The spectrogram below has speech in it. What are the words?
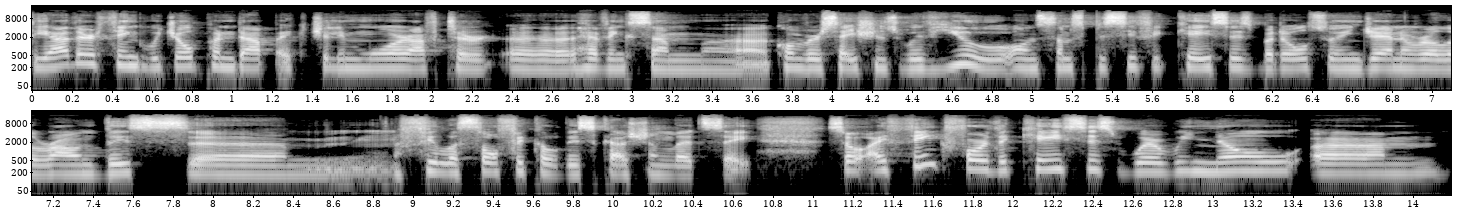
the other thing which opened up actually more after uh, having some uh, conversations with you on some specific cases, but also in general around this um, philosophical discussion, let's say. So I think for the cases where we know um,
